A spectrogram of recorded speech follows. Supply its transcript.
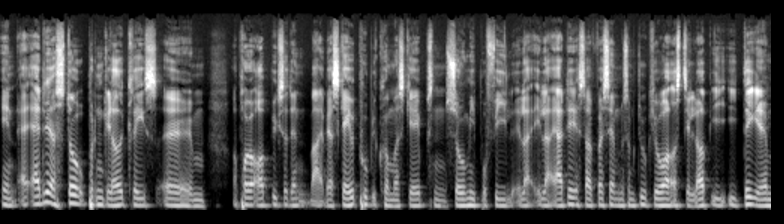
ind? Er, er det at stå på den glade gris øh, og prøve at opbygge sig den vej ved at skabe publikum og skabe sådan en somi-profil, eller, eller er det så for eksempel, som du gjorde, at stille op i, i DM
